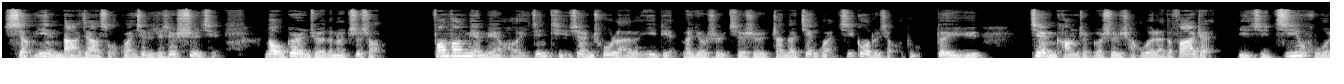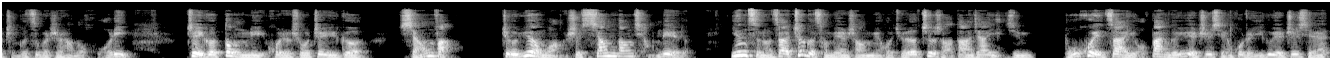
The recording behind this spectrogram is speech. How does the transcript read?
响应大家所关心的这些事情。那我个人觉得呢，至少。方方面面哈，已经体现出来了一点，那就是其实站在监管机构的角度，对于健康整个市场未来的发展以及激活整个资本市场的活力，这个动力或者说这一个想法，这个愿望是相当强烈的。因此呢，在这个层面上面，我觉得至少大家已经不会再有半个月之前或者一个月之前，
